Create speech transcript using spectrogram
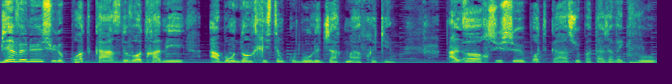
Bienvenue sur le podcast de votre ami abondant Christian Koubou, le Jackma africain. Alors, sur ce podcast, je partage avec vous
